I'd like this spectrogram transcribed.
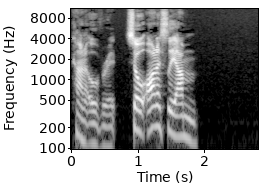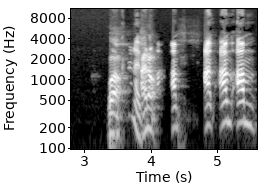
kind of over it. So honestly, I'm Well, kind of, I don't. I'm, I'm, I'm, I'm,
